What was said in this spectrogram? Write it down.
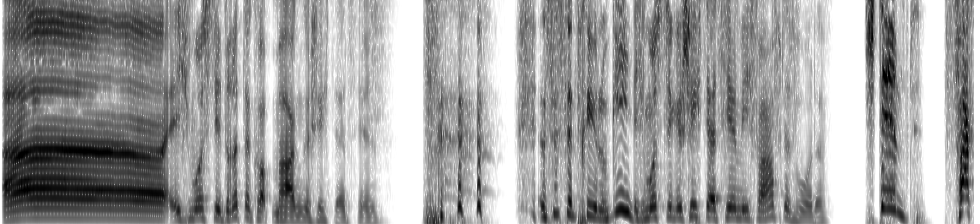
Ah, ich muss die dritte Kopenhagen-Geschichte erzählen. Es ist eine Trilogie. Ich muss die Geschichte erzählen, wie ich verhaftet wurde. Stimmt. Fuck!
